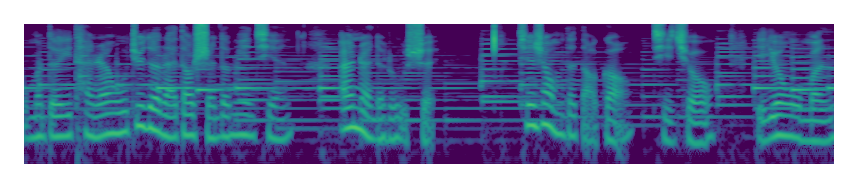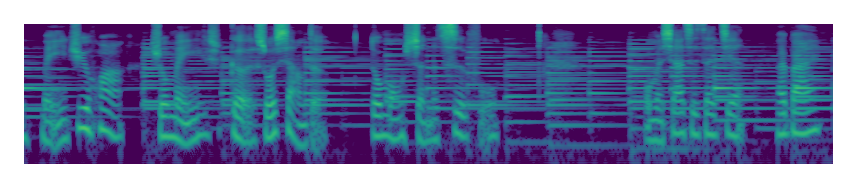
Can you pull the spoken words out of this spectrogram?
我们得以坦然无惧的来到神的面前，安然的入睡。献上我们的祷告，祈求。也愿我们每一句话说，每一个所想的，都蒙神的赐福。我们下次再见，拜拜。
